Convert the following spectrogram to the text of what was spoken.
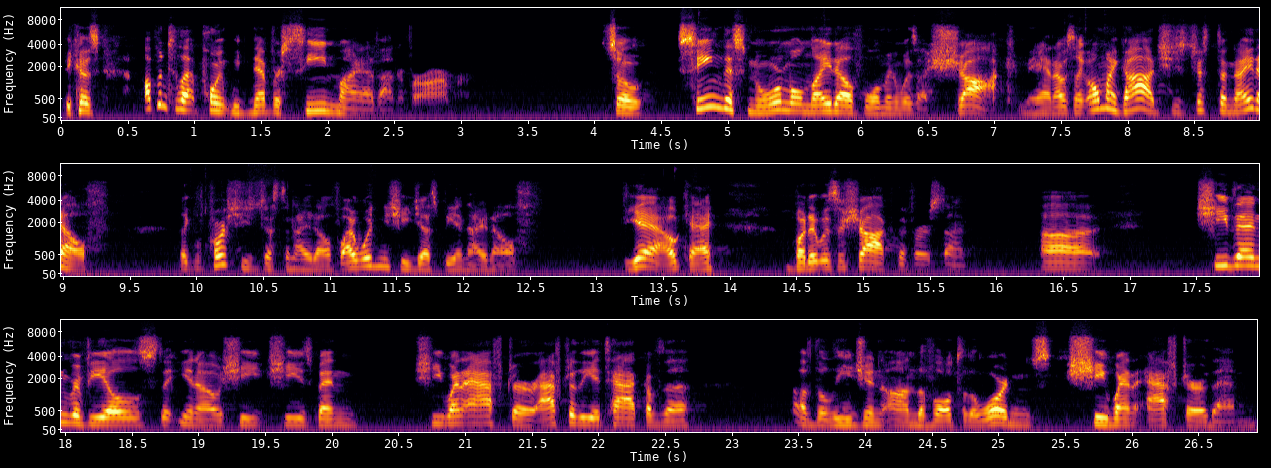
because up until that point, we'd never seen Maiev out of her armor. So seeing this normal night elf woman was a shock, man. I was like, oh my god, she's just a night elf. Like, of course she's just a night elf. Why wouldn't she just be a night elf? Yeah, okay. But it was a shock the first time. Uh, she then reveals that you know she she's been she went after after the attack of the of the Legion on the Vault of the Wardens, she went after them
